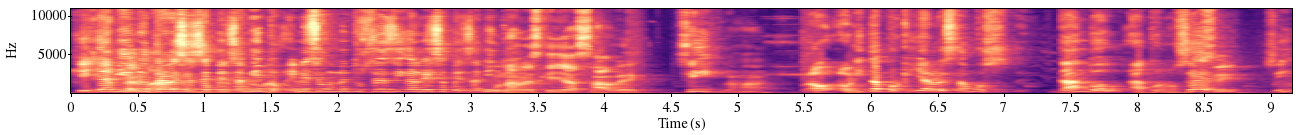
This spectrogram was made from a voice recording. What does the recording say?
que ya viene otra vez ese pensamiento, en ese momento ustedes díganle ese pensamiento. Una vez que ya sabe. Sí, Ajá. Ahorita porque ya lo estamos dando a conocer. Sí. ¿sí?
